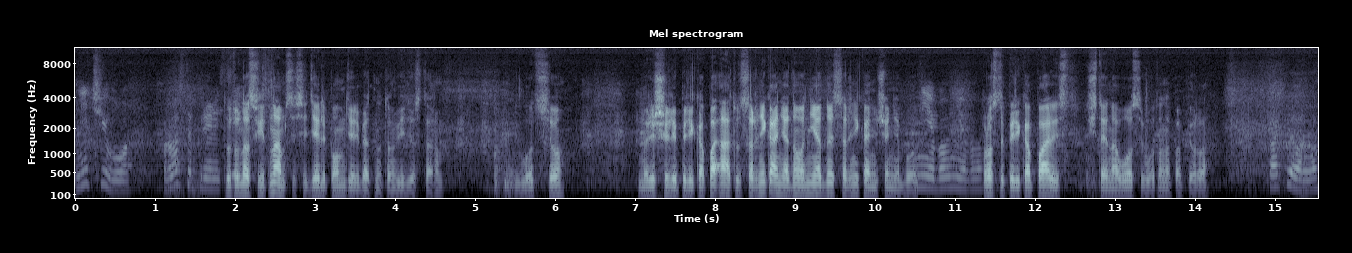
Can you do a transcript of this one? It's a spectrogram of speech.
Ничего. Просто прелесть. Тут у нас вьетнамцы сидели, помните, ребят, на том видео старом. И вот все. Мы решили перекопать. А, тут сорняка ни одного, ни одной сорняка ничего не было. Не было, не было. Просто перекопались, считай навоз, и вот она поперла. Поперло.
